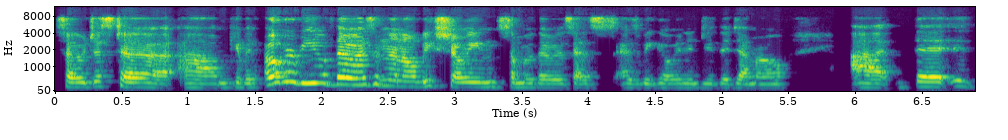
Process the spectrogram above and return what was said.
So just to um, give an overview of those, and then I'll be showing some of those as, as we go in and do the demo. Uh, the,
